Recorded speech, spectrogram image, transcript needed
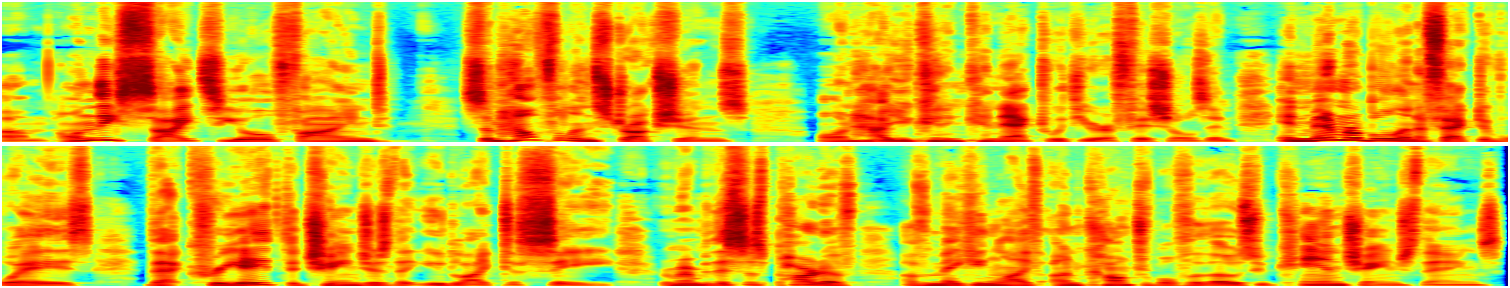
Um, on these sites, you'll find some helpful instructions on how you can connect with your officials in, in memorable and effective ways that create the changes that you'd like to see. Remember, this is part of, of making life uncomfortable for those who can change things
